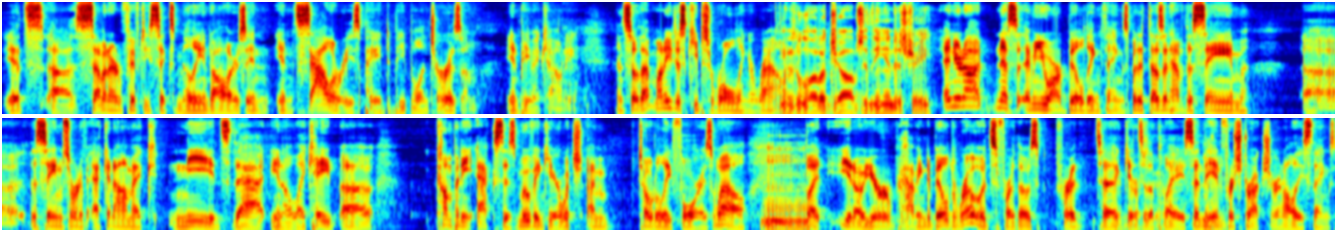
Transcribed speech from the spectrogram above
It's uh, 756 million dollars in in salaries paid to people in tourism in Pima County and so that money just keeps rolling around There's a lot of jobs in the industry. and you're not necessarily. I mean, you are building things, but it doesn't have the same uh, the same sort of economic needs that you know, like hey, uh, company X is moving here, which I'm totally for as well. But you know, you're having to build roads for those for to get to the place and the infrastructure and all these things.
